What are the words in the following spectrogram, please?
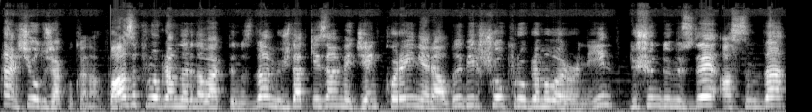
her şey olacak bu kanalda. Bazı programlarına baktığımızda Müjdat Gezen ve Cenk Koray'ın yer aldığı bir show programı var örneğin. Düşündüğümüzde aslında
